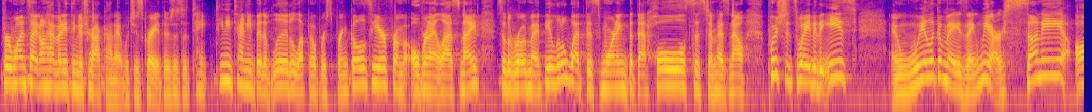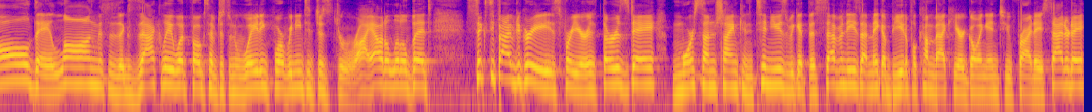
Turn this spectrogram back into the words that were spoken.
For once, I don't have anything to track on it, which is great. There's just a teeny tiny bit of little leftover sprinkles here from overnight last night. So the road might be a little wet this morning, but that whole system has now pushed its way to the east. And we look amazing. We are sunny all day long. This is exactly what folks have just been waiting for. We need to just dry out a little bit. 65 degrees for your Thursday. More sunshine continues. We get the 70s that make a beautiful comeback here going into Friday, Saturday.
